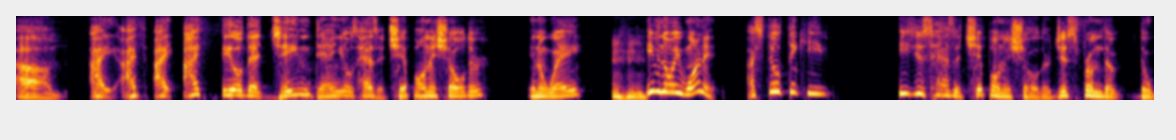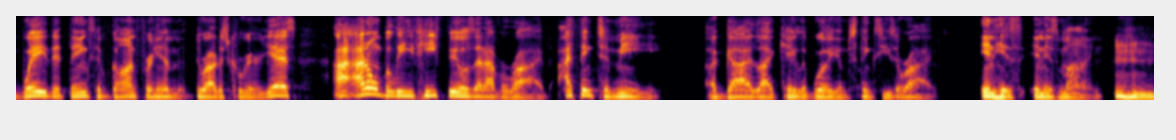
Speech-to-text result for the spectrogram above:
Um, I I I I feel that Jayden Daniels has a chip on his shoulder in a way, Mm-hmm. even though he won it. I still think he he just has a chip on his shoulder just from the the way that things have gone for him throughout his career. Yes, I, I don't believe he feels that I've arrived. I think to me, a guy like Caleb Williams thinks he's arrived in his in his mind. Mm-hmm.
